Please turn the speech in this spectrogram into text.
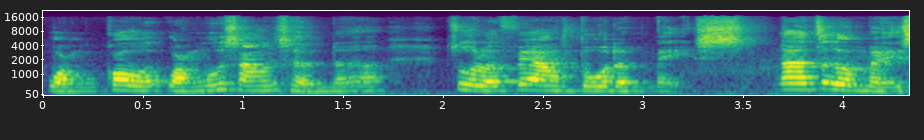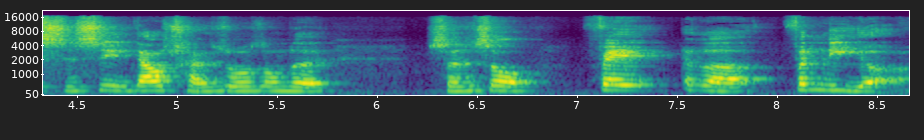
网购网络商城呢，做了非常多的美食。那这个美食是一道传说中的神兽非那个芬里尔。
